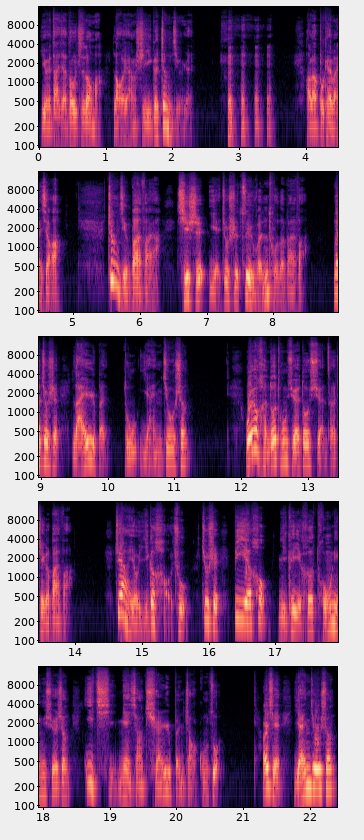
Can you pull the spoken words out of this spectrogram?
因为大家都知道嘛，老杨是一个正经人。嘿嘿嘿嘿。好了，不开玩笑啊，正经办法呀，其实也就是最稳妥的办法，那就是来日本读研究生。我有很多同学都选择这个办法，这样有一个好处，就是毕业后你可以和同龄学生一起面向全日本找工作，而且研究生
